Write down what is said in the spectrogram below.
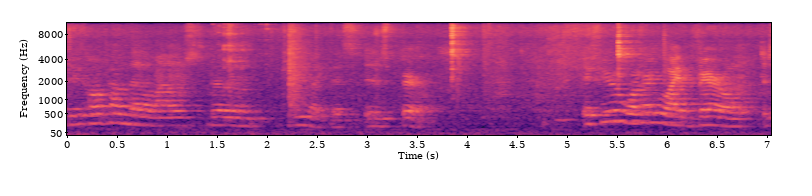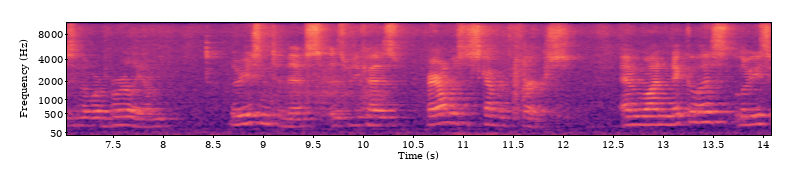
the compound that allows beryllium to be like this is beryl. If you're wondering why beryl is in the word beryllium, the reason to this is because beryl was discovered first. And when Nicholas Louis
